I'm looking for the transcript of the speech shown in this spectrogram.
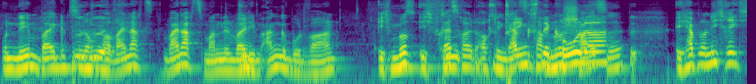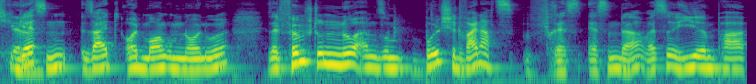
Und nebenbei gibt es noch ein paar Weihnachts Weihnachtsmandeln, weil die im Angebot waren. Ich muss, ich fresse heute auch den ganzen Tag nur Cola? Scheiße. Ich habe noch nicht richtig Ja. gegessen seit heute Morgen um 9 Uhr. Seit fünf Stunden nur an so einem Bullshit-Weihnachtsfressessen da. Weißt du, hier ein paar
